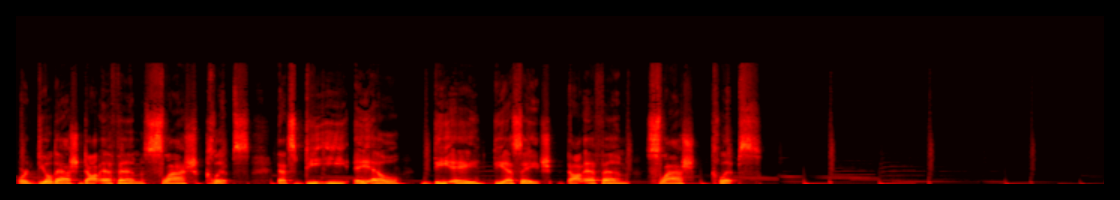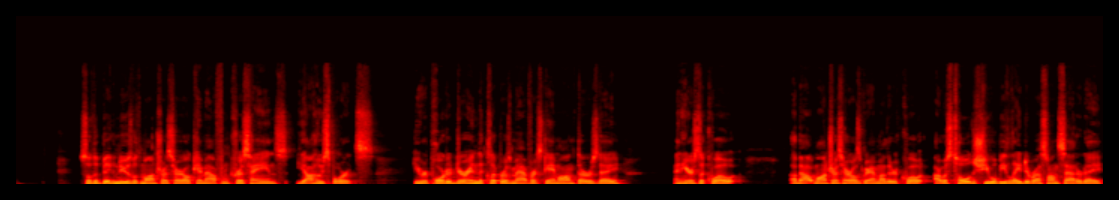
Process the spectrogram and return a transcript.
or dealdash.fm slash clips. That's D E A L D A D S H dot FM slash clips. So the big news with Montrezl Harrell came out from Chris Haynes, Yahoo Sports. He reported during the Clippers Mavericks game on Thursday, and here's the quote about Montrezl Harrell's grandmother. Quote, I was told she will be laid to rest on Saturday,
